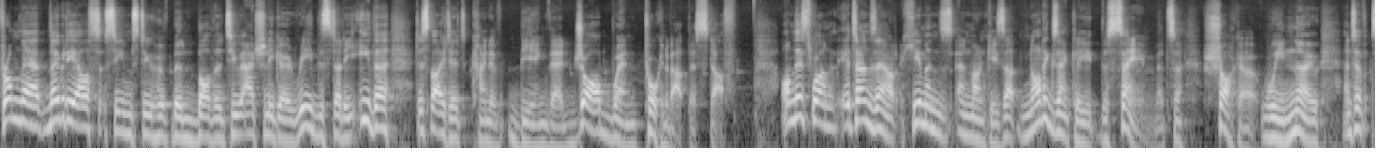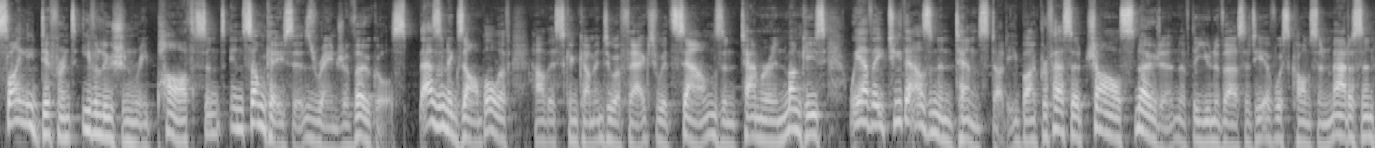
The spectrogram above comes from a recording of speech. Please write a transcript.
From there, nobody else seems to have been bothered to actually go read the study either, despite it kind of being their job when talking about this stuff. On this one, it turns out humans and monkeys are not exactly the same. It's a shocker, we know, and have slightly different evolutionary paths and, in some cases, range of vocals. As an example of how this can come into effect with sounds and tamarin monkeys, we have a 2010 study by Professor Charles Snowdon of the University of Wisconsin-Madison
